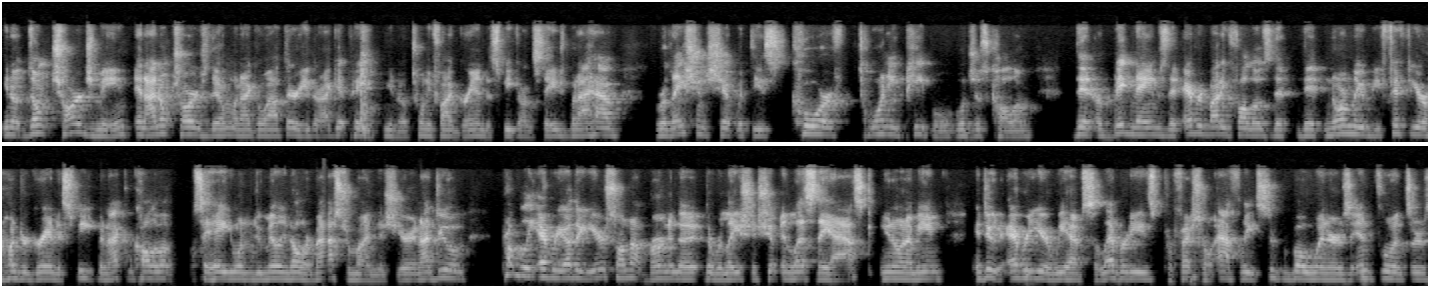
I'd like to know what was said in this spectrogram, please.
you know, don't charge me. And I don't charge them when I go out there either. I get paid, you know, 25 grand to speak on stage, but I have relationship with these core 20 people, we'll just call them, that are big names that everybody follows that that normally would be 50 or 100 grand to speak but i can call them up and say hey you want to do million dollar mastermind this year and i do them probably every other year so i'm not burning the, the relationship unless they ask you know what i mean and dude every year we have celebrities professional athletes super bowl winners influencers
